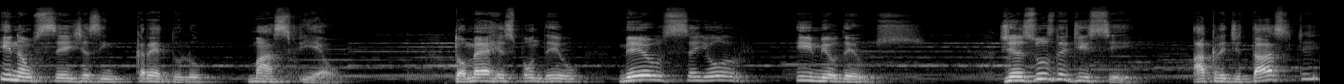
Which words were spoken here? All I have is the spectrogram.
E não sejas incrédulo, mas fiel. Tomé respondeu: Meu Senhor e meu Deus. Jesus lhe disse: Acreditaste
